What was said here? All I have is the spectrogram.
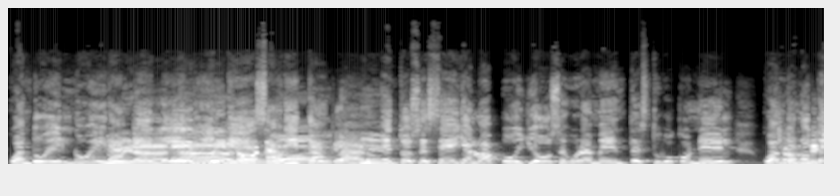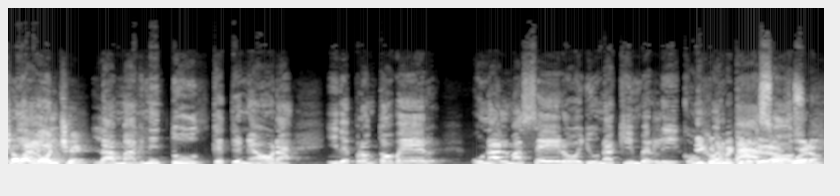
cuando él no era, No era Luna claro, ahorita. claro. Entonces ella lo apoyó seguramente, estuvo con él cuando echaba- no le tenía él la magnitud que tiene ahora y de pronto ver un alma cero y una Kimberly con Dijo, "No me quiero quedar cuerpazos", fuera.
